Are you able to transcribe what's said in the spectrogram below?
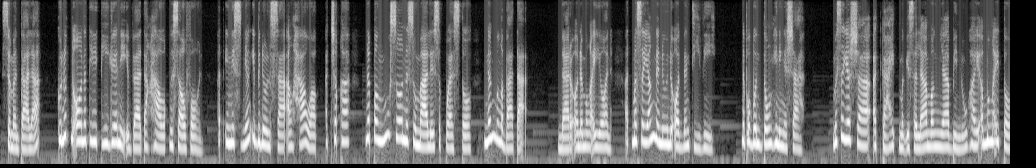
Samantala, kunot noon na tinitigan ni Yvette ang hawak na cellphone at inis niyang ibinulsa ang hawak at saka napanguso na sumali sa pwesto ng mga bata. Naroon ang mga iyon at masayang nanunood ng TV. Napabuntong hininga siya. Masaya siya at kahit mag-isa lamang niya binuhay ang mga ito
